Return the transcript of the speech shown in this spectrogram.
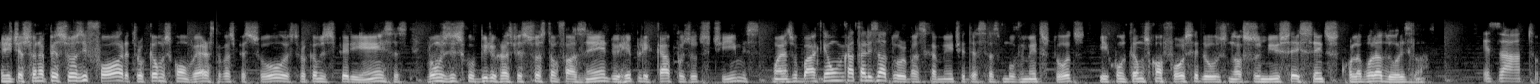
a gente aciona pessoas de fora, trocamos conversa com as pessoas, trocamos experiências, vamos descobrir o que as pessoas estão fazendo e replicar para os outros times. Mas o BAC é um catalisador, basicamente, desses movimentos todos e contamos com a força dos nossos 1.600 colaboradores lá. Exato.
